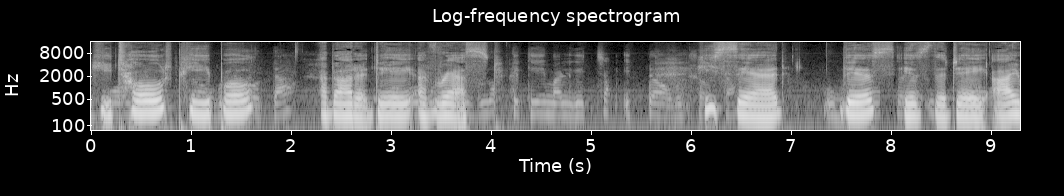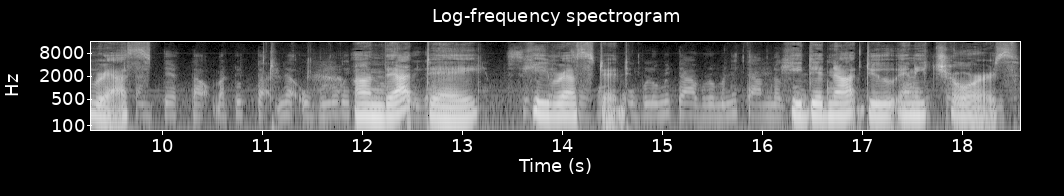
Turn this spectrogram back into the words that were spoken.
He told people about a day of rest. He said, This is the day I rest. On that day, he rested. He did not do any chores.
